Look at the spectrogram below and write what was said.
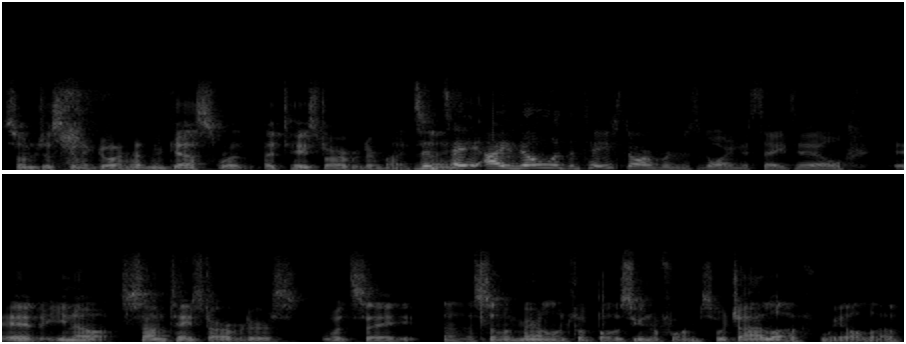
so I'm just going to go ahead and guess what a taste arbiter might The say. ta- I know what the taste arbiter is going to say too. it, you know, some taste arbiters would say uh, some of Maryland football's uniforms, which I love. We all love.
